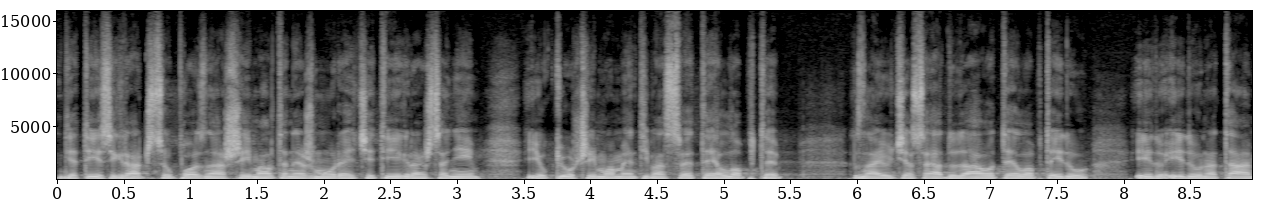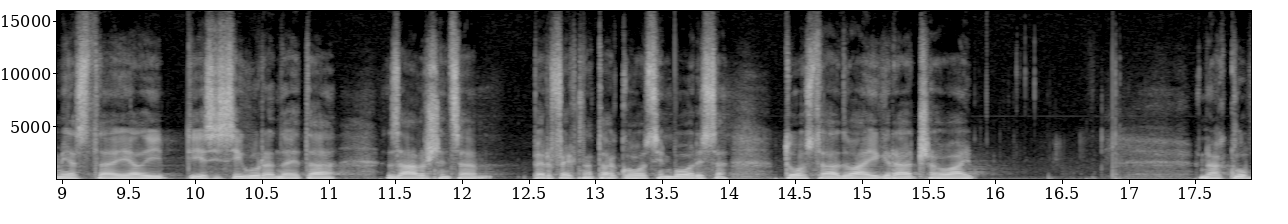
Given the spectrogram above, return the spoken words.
gdje ti s igrači se upoznaš i malte ne žmureći ti igraš sa njim i u ključnim momentima sve te lopte znajući ja dodavao te lopte idu, idu, idu na ta mjesta jeli ti si siguran da je ta završnica perfektna tako osim Borisa to su ta dva igrača ovaj na, klub,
